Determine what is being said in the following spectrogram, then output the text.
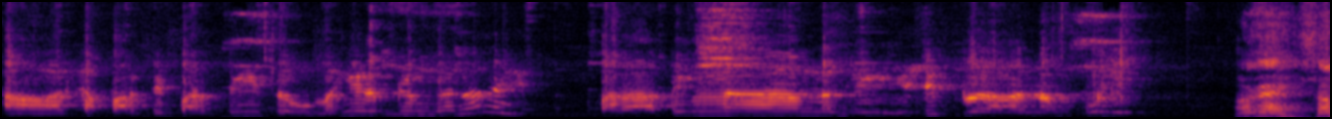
ah, sa party-partido, mahirap yung ganun eh. Parating na nag-iisip ah, ng pulit. Okay, so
